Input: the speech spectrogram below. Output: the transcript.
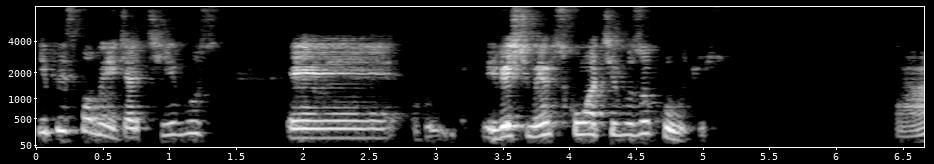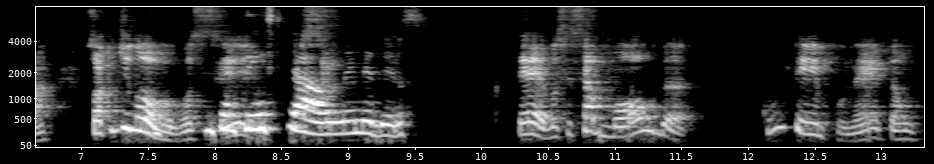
e, principalmente, ativos, é, investimentos com ativos ocultos. Tá? Só que, de novo, você. Um potencial, né, Medeiros? É, você se amolda com o tempo, né? Então,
